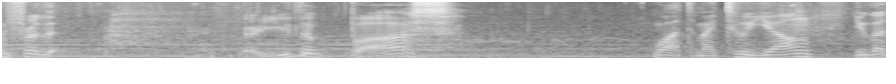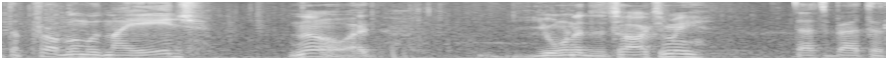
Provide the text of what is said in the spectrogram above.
on in. Hey, I'm looking for the... Are you the boss? What, am I too young? You got the problem with my age? No, I... You wanted to talk to me? That's better.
